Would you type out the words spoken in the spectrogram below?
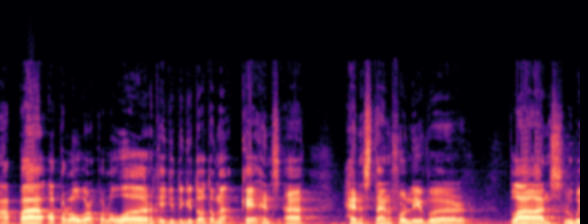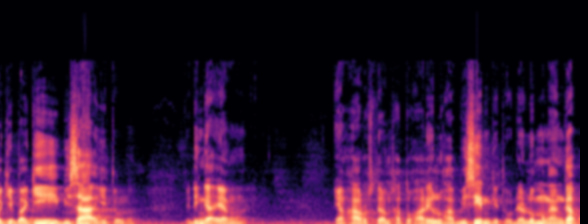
apa upper lower upper lower kayak gitu-gitu atau enggak kayak hands, uh, handstand for lever plunge lu bagi-bagi bisa gitu loh. Jadi nggak yang yang harus dalam satu hari lu habisin gitu dan lu menganggap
